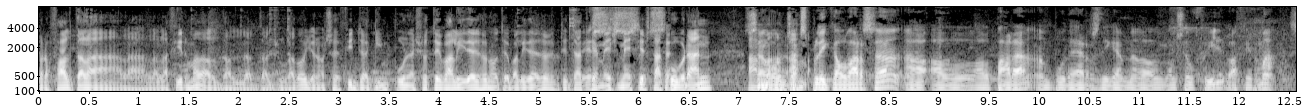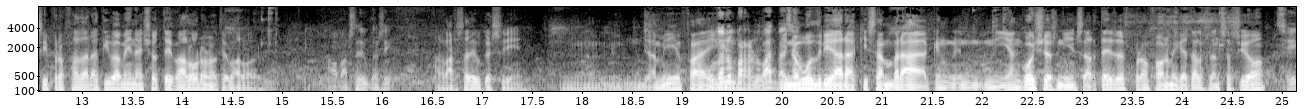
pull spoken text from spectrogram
però falta la, la, la, la firma del, del, del jugador. Jo no sé fins a quin punt això té validesa o no té validesa. És veritat sí, que, a més, Messi està se, cobrant... Amb, segons amb... explica el Barça, el, el pare, amb poders, diguem-ne, del, del seu fill, va firmar. Sí, però federativament això té valor o no té valor? El Barça diu que sí. El Barça diu que sí. Mm, a mi em fa... Ho donen per renovat, vaja. I no voldria ara aquí sembrar ni angoixes ni incerteses, però em fa una miqueta la sensació sí?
